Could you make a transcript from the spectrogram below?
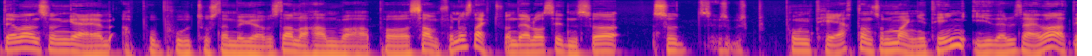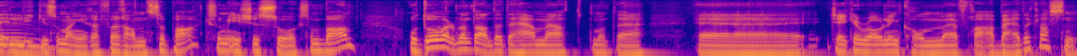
det var en sånn greie Apropos Torstein Bugge Øverstad, når han var på Samfunnet og snakket for en del år siden, så, så poengterte han sånn mange ting i det du sier, da, at det Mm. ligger så mange referanser bak som vi ikke så som barn. Og da var det blant annet dette her med at på en måte, eh, JK Rowling kom fra arbeiderklassen.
